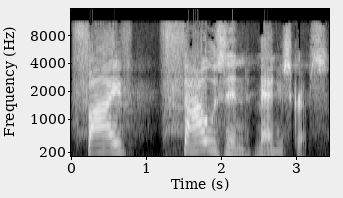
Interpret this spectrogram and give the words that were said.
5,000 manuscripts.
